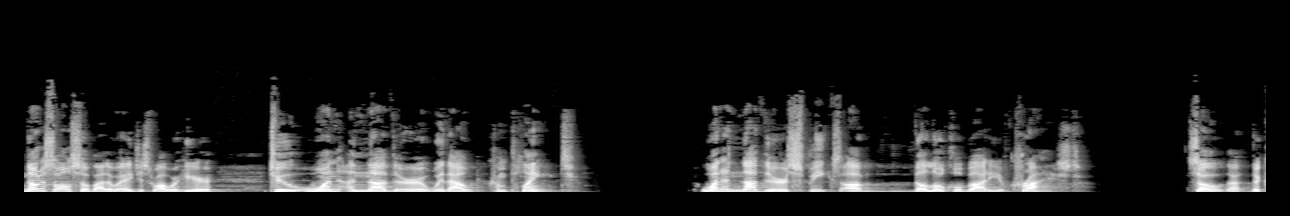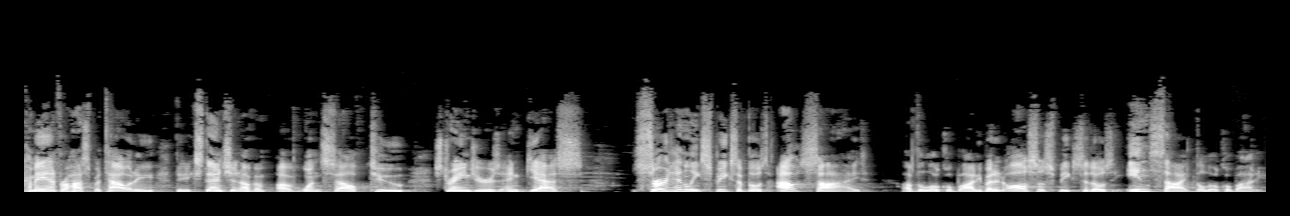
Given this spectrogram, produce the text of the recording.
Notice also, by the way, just while we're here, to one another without complaint. One another speaks of the local body of Christ. So the, the command for hospitality, the extension of, of oneself to strangers and guests, certainly speaks of those outside of the local body, but it also speaks to those inside the local body,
